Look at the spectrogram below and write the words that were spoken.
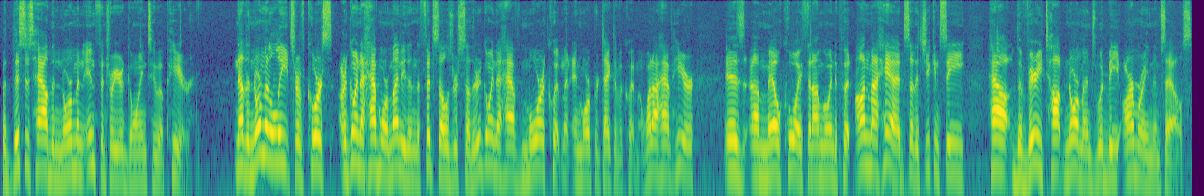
But this is how the Norman infantry are going to appear. Now the Norman elites are of course are going to have more money than the foot soldiers, so they're going to have more equipment and more protective equipment. What I have here is a mail coif that I'm going to put on my head so that you can see how the very top Normans would be armoring themselves.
